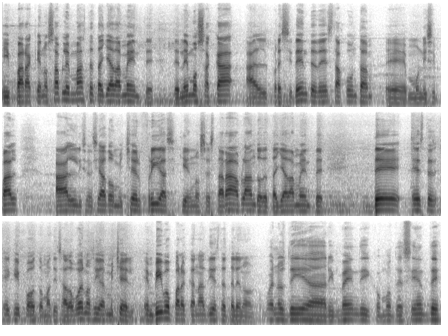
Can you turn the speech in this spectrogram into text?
y para que nos hable más detalladamente, tenemos acá al presidente de esta Junta eh, Municipal, al licenciado Michel Frías, quien nos estará hablando detalladamente de este equipo automatizado. Buenos días, Michel, en vivo para el canal 10 de Telenor. Buenos días, Arismendi, ¿cómo te sientes?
